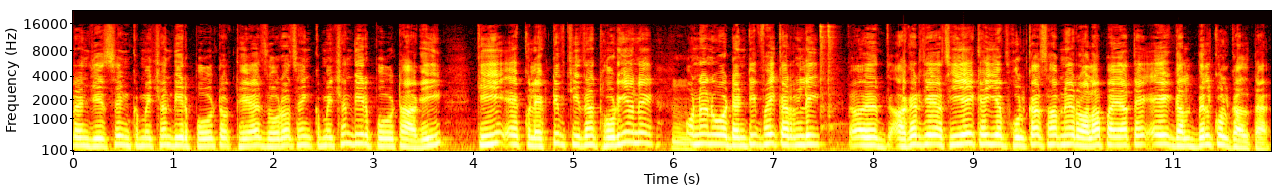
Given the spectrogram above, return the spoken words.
ਰਣਜੀਤ ਸਿੰਘ ਕਮਿਸ਼ਨ ਦੀ ਰਿਪੋਰਟ ਉੱਥੇ ਹੈ ਜ਼ੋਰਾ ਸਿੰਘ ਕਮਿਸ਼ਨ ਦੀ ਰਿਪੋਰਟ ਆ ਗਈ ਕਿ ਇਹ ਕਲੈਕਟਿਵ ਚੀਜ਼ਾਂ ਥੋੜੀਆਂ ਨੇ ਉਹਨਾਂ ਨੂੰ ਆਇਡੈਂਟੀਫਾਈ ਕਰਨ ਲਈ। ਅਗਰ ਜੇ ਅਸੀਂ ਇਹ ਕਹੀਏ ਫੁਲਕਾ ਸਾਹਿਬ ਨੇ ਰੌਲਾ ਪਾਇਆ ਤੇ ਇਹ ਗੱਲ ਬਿਲਕੁਲ ਗਲਤ ਹੈ।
